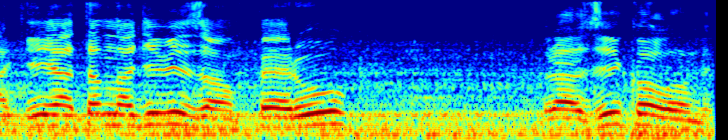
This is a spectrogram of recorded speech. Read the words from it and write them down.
Aqui já estamos na divisão, Peru, Brasil e Colômbia.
